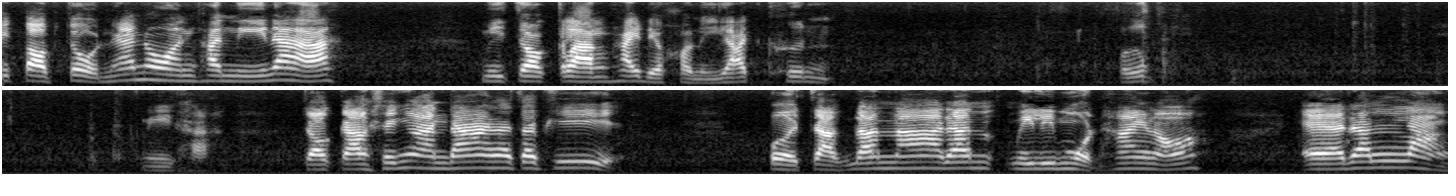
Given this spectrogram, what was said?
ๆตอบโจทย์แน่นอนคันนี้นะคะมีจอกลางให้เดี๋ยวขออนุญาตขึ้นปึ๊บ นี่ค่ะ จอกลางใช้งานได้นะจ๊ะพี่ เปิดจากด้านหน้าด้านมีรีโมทให้เนาะ แอร์ด้านหลัง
